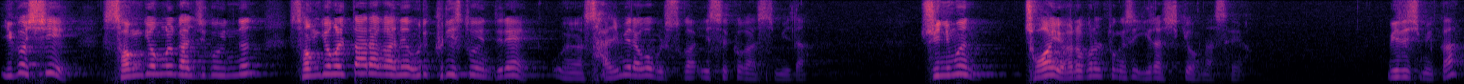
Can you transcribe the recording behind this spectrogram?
이것이 성경을 가지고 있는 성경을 따라가는 우리 그리스도인들의 어, 삶이라고 볼 수가 있을 것 같습니다. 주님은 저와 여러분을 통해서 일하시기 원하세요. 믿으십니까?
